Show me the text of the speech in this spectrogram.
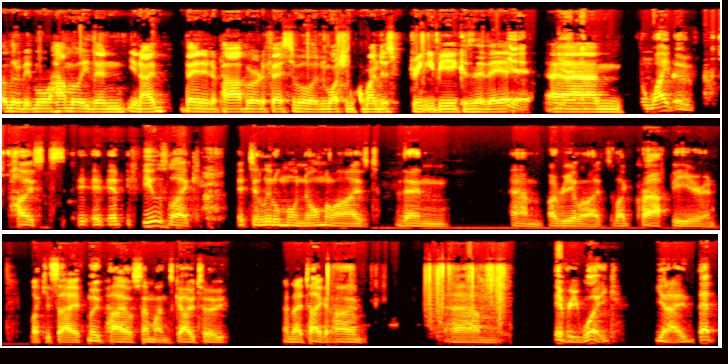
a little bit more humbly than, you know, being at a pub or at a festival and watching someone just drink your beer because they're there. Yeah, yeah. Um, the weight of posts, it, it, it feels like it's a little more normalized than um, I realised. Like craft beer, and like you say, if Moo Pale someone's go to, and they take it home um, every week, you know that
